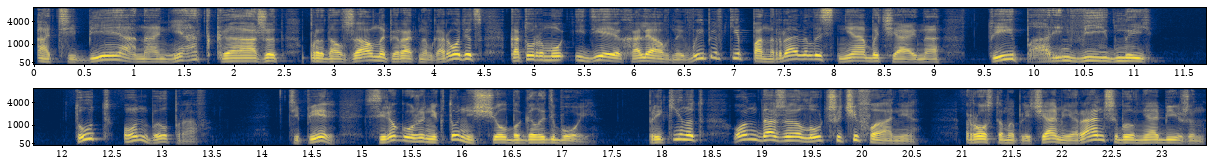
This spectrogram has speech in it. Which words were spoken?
«А тебе она не откажет», – продолжал напирать новгородец, которому идея халявной выпивки понравилась необычайно. Ты парень видный. Тут он был прав. Теперь Серега уже никто не счел бы голодьбой. Прикинут, он даже лучше Чифани. Ростом и плечами и раньше был не обижен,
